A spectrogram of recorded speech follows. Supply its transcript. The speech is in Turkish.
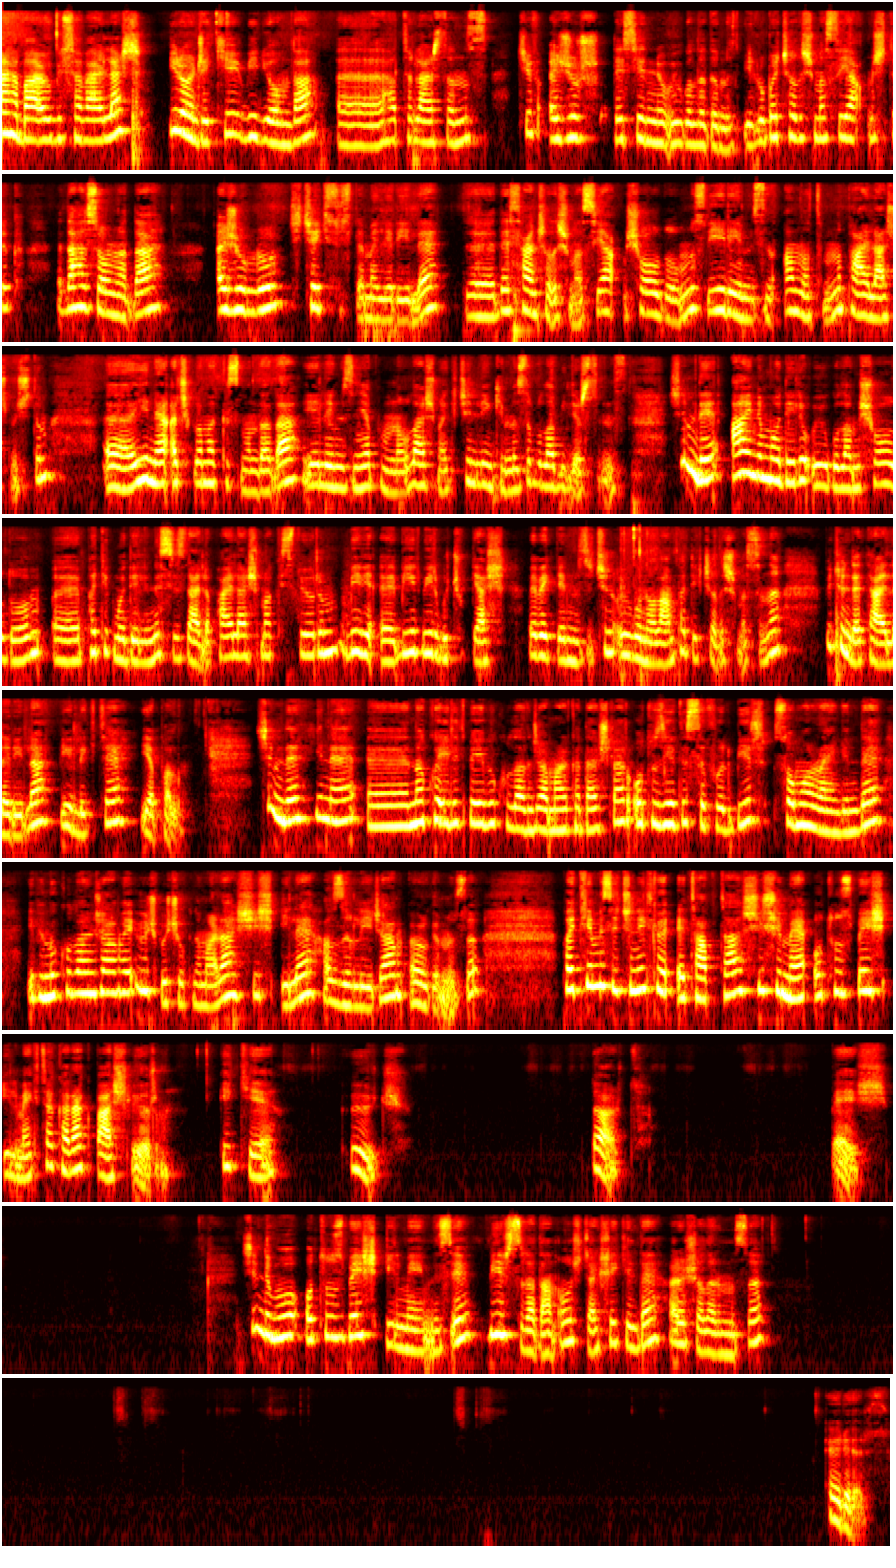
Merhaba örgü severler. Bir önceki videomda e, hatırlarsanız çift ajur desenini uyguladığımız bir ruba çalışması yapmıştık. Daha sonra da ajurlu çiçek süslemeleriyle e, desen çalışması yapmış olduğumuz yeleğimizin anlatımını paylaşmıştım. E, yine açıklama kısmında da yeleğimizin yapımına ulaşmak için linkimizi bulabilirsiniz. Şimdi aynı modeli uygulamış olduğum e, patik modelini sizlerle paylaşmak istiyorum. 1-1,5 yaş bebeklerimiz için uygun olan patik çalışmasını bütün detaylarıyla birlikte yapalım. Şimdi yine e, Nako Elite Baby kullanacağım arkadaşlar. 3701 somon renginde ipimi kullanacağım ve 3,5 numara şiş ile hazırlayacağım örgümüzü. Patiğimiz için ilk etapta şişime 35 ilmek takarak başlıyorum. 2 3 4 5 Şimdi bu 35 ilmeğimizi bir sıradan oluşacak şekilde haroşalarımızı örüyoruz.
